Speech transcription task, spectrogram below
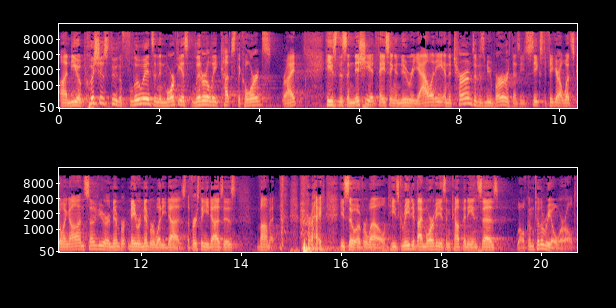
Uh, Neo pushes through the fluids, and then Morpheus literally cuts the cords, right? He's this initiate facing a new reality, and the terms of his new birth as he seeks to figure out what's going on, some of you remember, may remember what he does. The first thing he does is vomit, right? He's so overwhelmed. He's greeted by Morpheus and company and says, Welcome to the real world.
